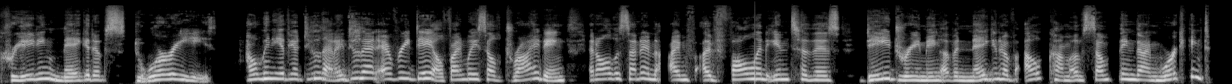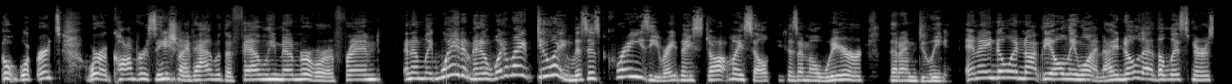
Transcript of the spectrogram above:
creating negative stories. How many of you do that? I do that every day. I'll find myself driving and all of a sudden I'm, I've fallen into this daydreaming of a negative outcome of something that I'm working towards or a conversation I've had with a family member or a friend and I'm like, wait a minute, what am I doing? This is crazy, right? And I stop myself because I'm aware that I'm doing it. And I know I'm not the only one. I know that the listeners,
